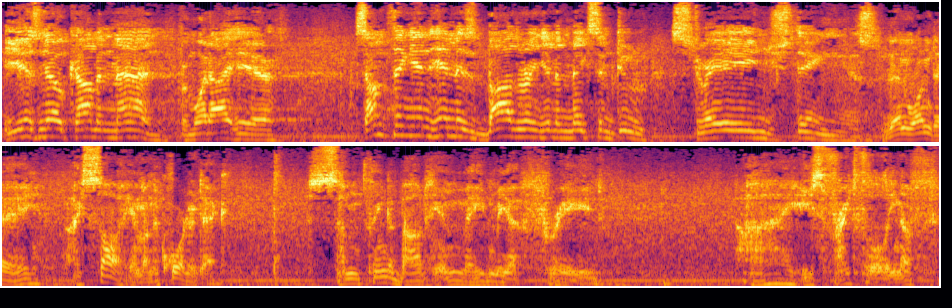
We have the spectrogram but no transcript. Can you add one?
He is no common man, from what I hear. Something in him is bothering him and makes him do strange things. Then one day, I saw him on the quarterdeck. Something about him made me afraid. Aye, he's frightful enough,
